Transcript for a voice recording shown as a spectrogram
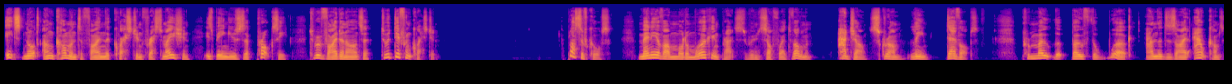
It's not uncommon to find the question for estimation is being used as a proxy to provide an answer to a different question. Plus, of course, many of our modern working practices within software development, Agile, Scrum, Lean, DevOps, promote that both the work and the desired outcomes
